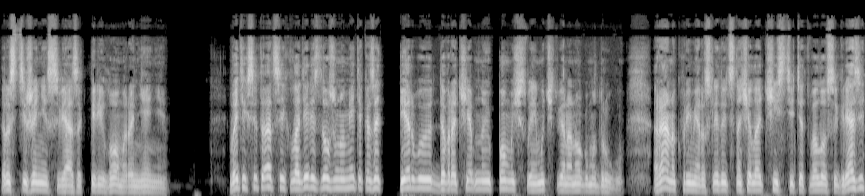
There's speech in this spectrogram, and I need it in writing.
растяжение связок, переломы, ранения. В этих ситуациях владелец должен уметь оказать первую доврачебную помощь своему четвероногому другу. Рану, к примеру, следует сначала очистить от волос и грязи,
